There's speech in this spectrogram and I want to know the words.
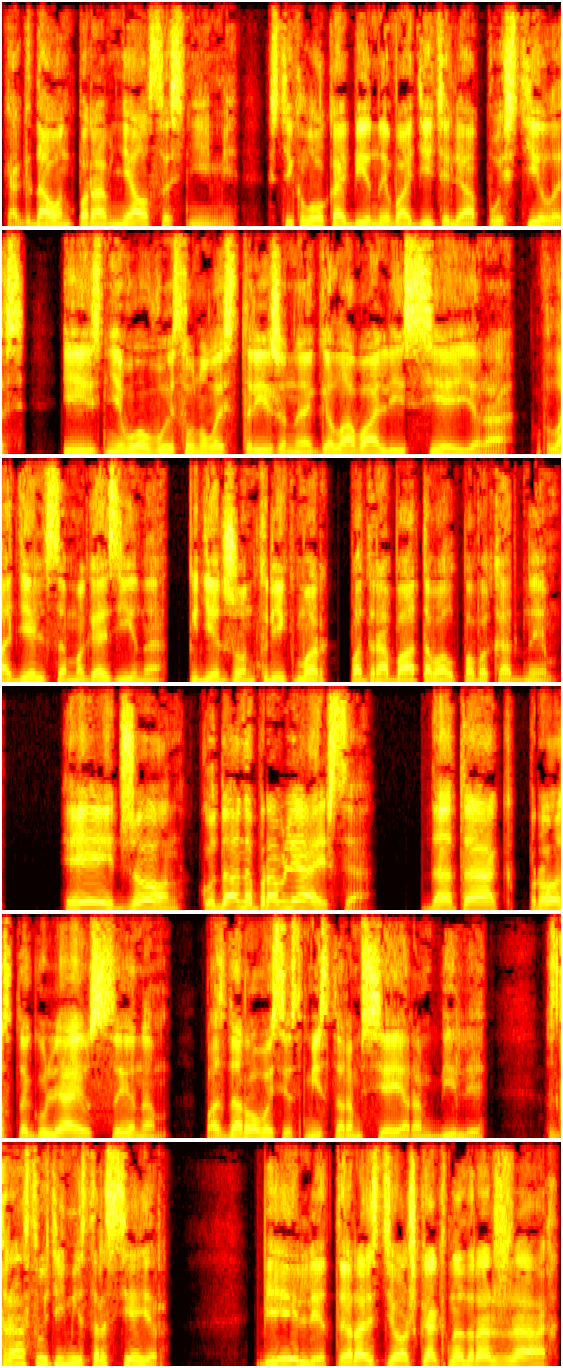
Когда он поравнялся с ними, стекло кабины водителя опустилось, и из него высунулась стриженная голова Ли Сейера, владельца магазина, где Джон Крикмор подрабатывал по выходным. «Эй, Джон, куда направляешься?» «Да так, просто гуляю с сыном. Поздоровайся с мистером Сейером, Билли». «Здравствуйте, мистер Сейер». «Билли, ты растешь как на дрожжах.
